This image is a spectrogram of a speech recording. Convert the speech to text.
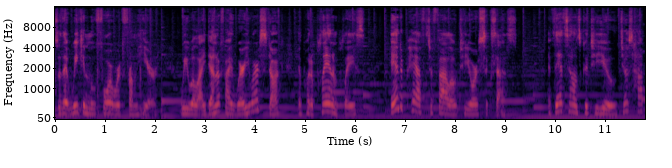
so that we can move forward from here. We will identify where you are stuck and put a plan in place and a path to follow to your success. If that sounds good to you, just hop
